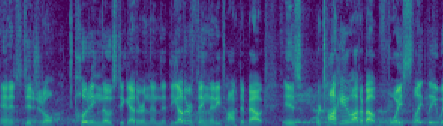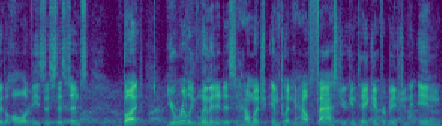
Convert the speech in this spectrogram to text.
and it's digital. Putting those together, and then the, the other thing that he talked about is, we're talking a lot about voice lately with all of these assistants, but you're really limited as to how much input and how fast you can take information in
